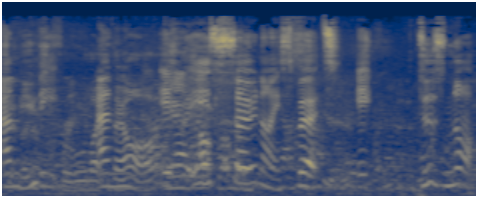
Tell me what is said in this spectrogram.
and beautiful, the like and the art. it Yeah, is so nice, but it does not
